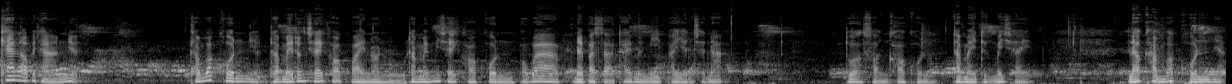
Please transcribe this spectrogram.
แค่เราไปถามเนี่ยคำว่าคนเนี่ยทำไมต้องใช้คอควายนอนหนูทำไมไม่ใช้คอคน เพราะว่าในภาษาไทยมันมีพยัญชนะ ตัวอักษรคอคนทำไมถึงไม่ใช้ แล้วคำว่าคนเนี่ย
